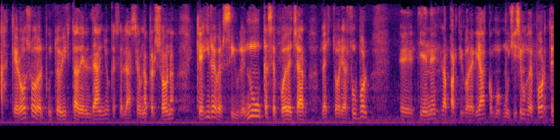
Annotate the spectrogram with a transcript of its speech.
asqueroso desde el punto de vista del daño que se le hace a una persona que es irreversible. Nunca se puede echar la historia. El fútbol eh, tiene la particularidad, como muchísimos deportes,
